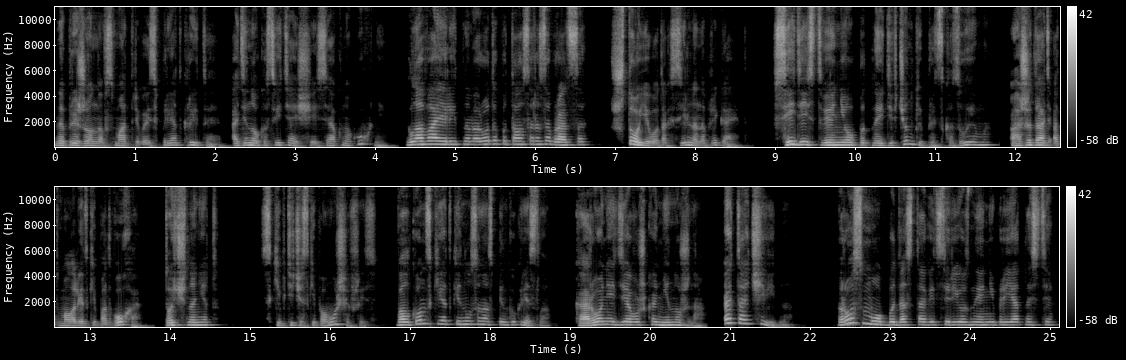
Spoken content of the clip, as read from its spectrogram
Напряженно всматриваясь в приоткрытое, одиноко светящееся окно кухни, глава элитного рода пытался разобраться, что его так сильно напрягает. Все действия неопытной девчонки предсказуемы. Ожидать от малолетки подвоха точно нет. Скептически поморщившись, Волконский откинулся на спинку кресла. Короне девушка не нужна. Это очевидно. Рос мог бы доставить серьезные неприятности,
